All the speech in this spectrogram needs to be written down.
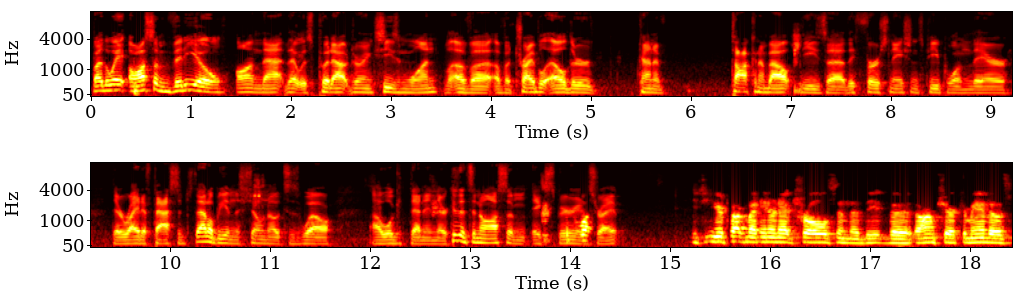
By the way, awesome video on that that was put out during season one of a, of a tribal elder kind of talking about these uh, the First Nations people and their their rite of passage. That'll be in the show notes as well. Uh, we'll get that in there because it's an awesome experience, right? you're talking about internet trolls and the, the, the armchair commandos.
